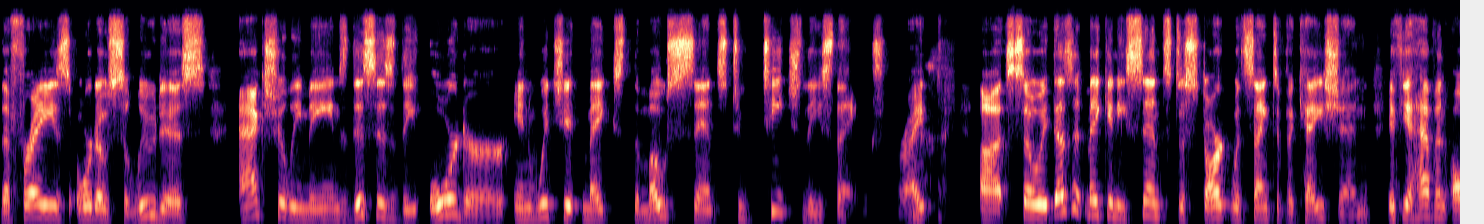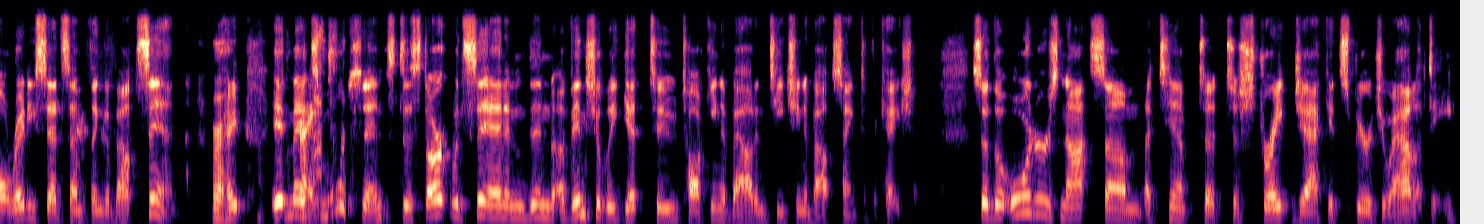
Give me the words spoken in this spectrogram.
the phrase ordo salutis actually means this is the order in which it makes the most sense to teach these things, right? Uh, so it doesn't make any sense to start with sanctification if you haven't already said something about sin, right? It makes right. more sense to start with sin and then eventually get to talking about and teaching about sanctification. So the order's not some attempt to, to straitjacket spirituality.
